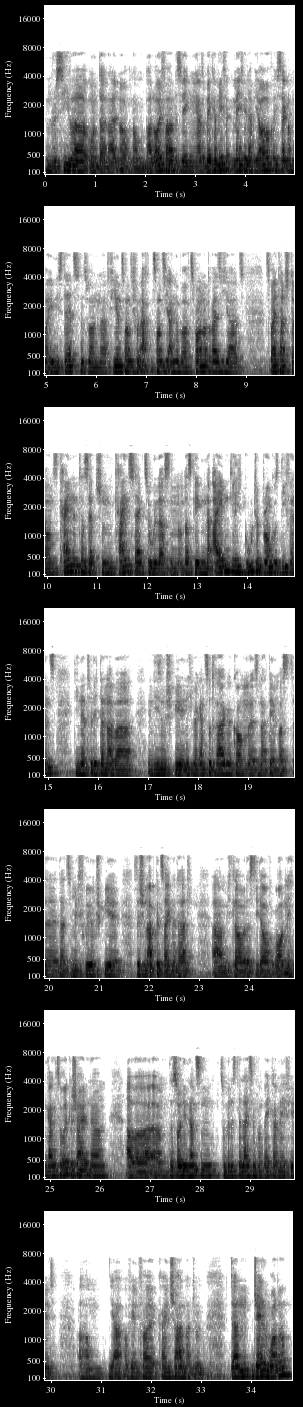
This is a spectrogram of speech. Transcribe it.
einen Receiver und dann halt auch noch ein paar Läufer. Deswegen, also Baker Mayfield habe ich auch. Ich sage nochmal eben die Stats. Das waren 24 äh, von 28 angebracht, 230 Yards, zwei Touchdowns, kein Interception, kein Sack zugelassen und das gegen eine eigentlich gute Broncos Defense, die natürlich dann aber in diesem Spiel nicht mehr ganz zu tragen gekommen ist, nach dem, was äh, da ziemlich früh im Spiel sich schon abgezeichnet hat. Ähm, ich glaube, dass die da auch ordentlich einen Gang zurückgeschalten haben. Aber ähm, das soll dem Ganzen, zumindest der Leistung von Baker Mayfield, ähm, ja, auf jeden Fall keinen Schaden antun. Dann Jalen Waddle.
